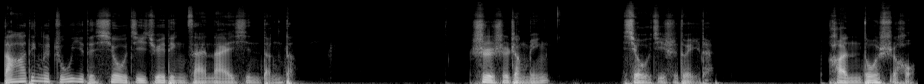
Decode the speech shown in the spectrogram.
打定了主意的秀吉决定再耐心等等。事实证明，秀吉是对的。很多时候，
